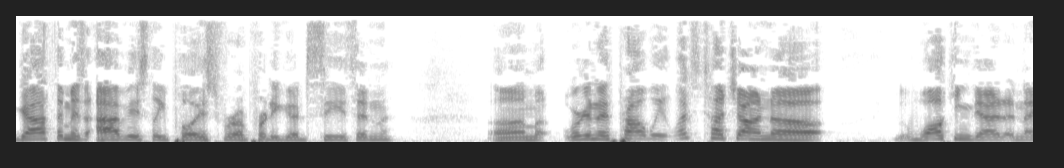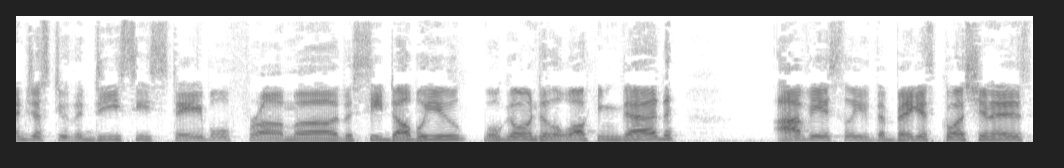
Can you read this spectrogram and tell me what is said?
Gotham is obviously poised for a pretty good season. Um, we're gonna probably let's touch on uh, Walking Dead and then just do the DC stable from uh, the CW. We'll go into the Walking Dead. obviously, the biggest question is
